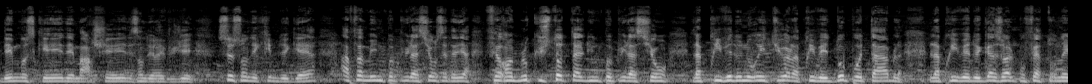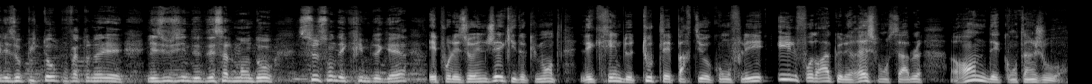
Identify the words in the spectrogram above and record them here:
des mosquées, des marchés, des centres de réfugiés, ce sont des crimes de guerre. Affamer une population, c'est c'est-à-dire faire un blocus total d'une population, la priver de nourriture, la priver d'eau potable, la priver de gasoil pour faire tourner les hôpitaux, pour faire tourner les, usines de dessalement d'eau, ce sont des crimes de guerre. Et pour les ONG qui documentent les crimes de toutes les parties au conflit, il faudra que les responsables rendent des comptes un jour.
